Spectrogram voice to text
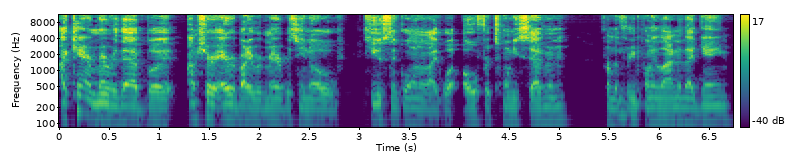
I can't remember that, but I'm sure everybody remembers. You know, Houston going like what 0 for 27 from the mm-hmm. three point line in that game.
